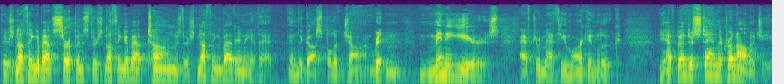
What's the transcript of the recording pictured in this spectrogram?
There's nothing about serpents, there's nothing about tongues, there's nothing about any of that in the Gospel of John, written many years after Matthew, Mark, and Luke. You have to understand the chronology.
